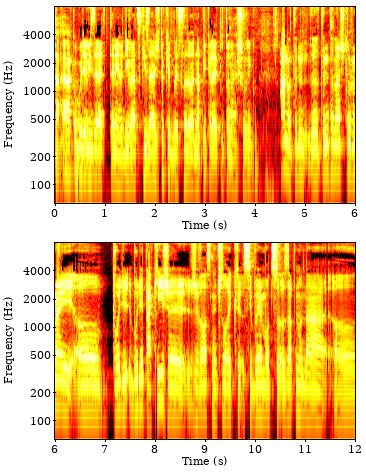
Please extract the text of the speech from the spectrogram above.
a ako bude vyzerať ten jeho divácky zážitok, keď bude sledovať napríklad aj túto našu ligu. Áno, ten, tento náš turnaj uh, bude, bude taký, že, že vlastne človek si bude môcť zapnúť na, uh,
